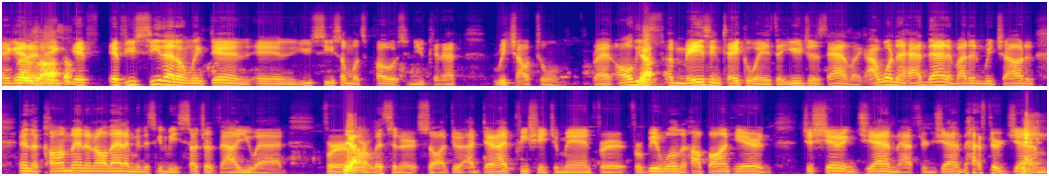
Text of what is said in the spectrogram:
again, I think awesome. if if you see that on LinkedIn and you see someone's post and you connect, reach out to them. Right, all these Yeah. amazing takeaways that you just had. Like, I wouldn't have had that if I didn't reach out and, and the comment and all that. I mean, this is going to be such a value add for Yeah. our listeners. So, I do, I, I appreciate you, man, for for being willing to hop on here and just sharing gem after gem after gem.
